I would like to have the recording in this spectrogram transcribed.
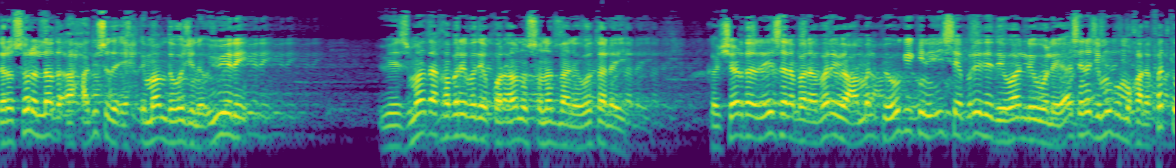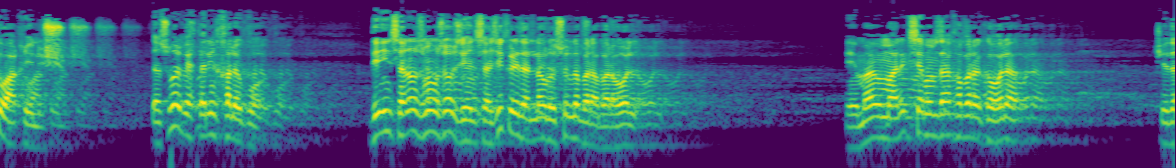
د رسول الله د احادیث د اهتمام د وجنه ویلې وېزما دا خبره به د قران او سنت باندې وته لای که شر د دې سره برابر وي عمل په وګي کینې ایسه پرې د دیوال له ولې اسنه چې موږ په مخالفت کې واقع نشو د سور بهترین خلک وو د انسانانو زموږ ذهن سازي کړی د الله رسول الله برابرول امام مالک صاحب هم دا خبره کوله چې د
